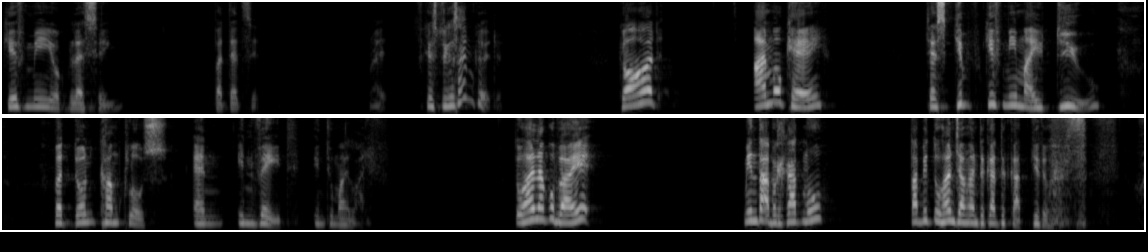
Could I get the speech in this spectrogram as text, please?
Give me your blessing. But that's it. Right? Because, because I'm good. God, I'm okay. Just give, give me my due, but don't come close and invade into my life. Tuhan aku baik, minta berkatmu, tapi Tuhan jangan dekat-dekat gitu.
